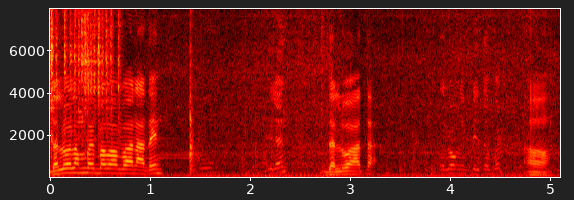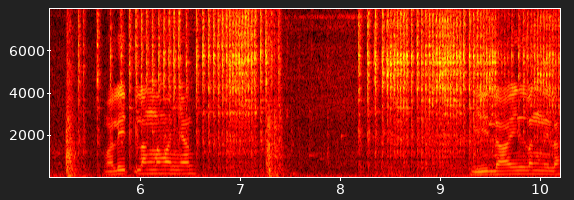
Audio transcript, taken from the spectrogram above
Dalawa lang ba ibababa natin? Ilan? Dalawa ata. Tulong inflatable? Oo. Maliit lang naman yan. Hilahin lang nila.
